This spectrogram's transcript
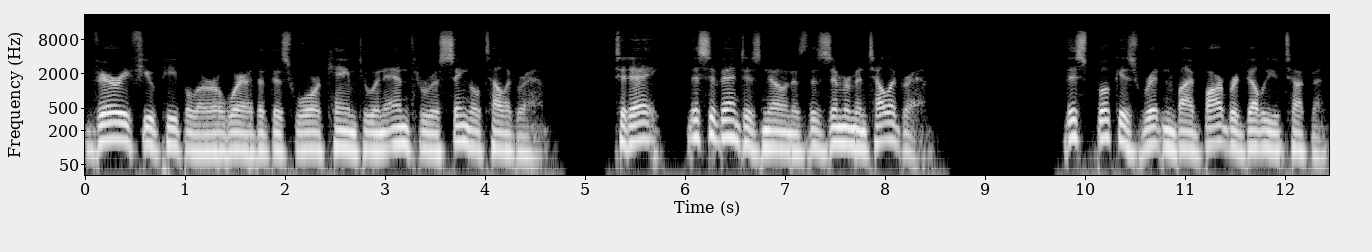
very few people are aware that this war came to an end through a single telegram. Today, this event is known as the Zimmermann Telegram. This book is written by Barbara W. Tuchman,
